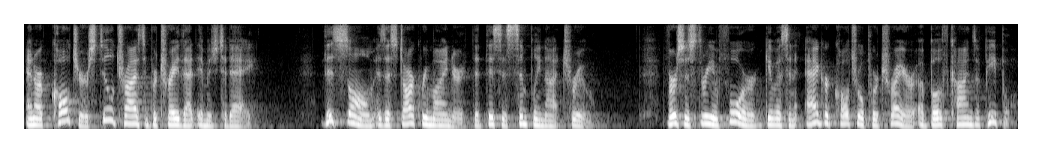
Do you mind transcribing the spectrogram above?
and our culture still tries to portray that image today. This psalm is a stark reminder that this is simply not true. Verses 3 and 4 give us an agricultural portrayer of both kinds of people.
